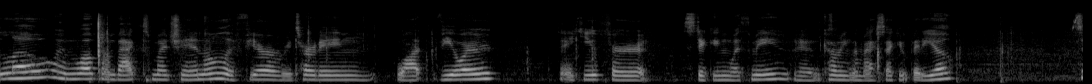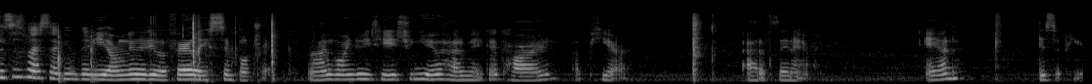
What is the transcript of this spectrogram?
Hello and welcome back to my channel. If you're a returning Watt viewer, thank you for sticking with me and coming to my second video. Since this is my second video, I'm going to do a fairly simple trick. I'm going to be teaching you how to make a card appear out of thin air and disappear.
